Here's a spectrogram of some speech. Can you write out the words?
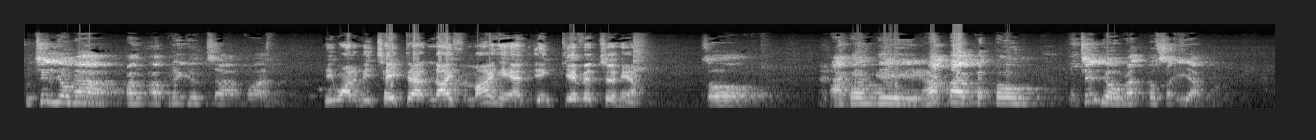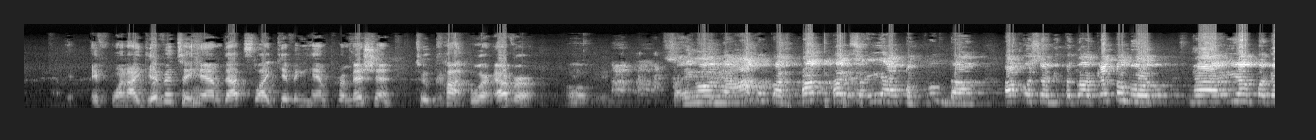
kutsilyo nga pang-apri sa kuan. He wanted me to take that knife in my hand and give it to him. So, akong gihatag katong kutsilyo ngadto sa iya. If when I give it to him, that's like giving him permission to cut wherever. Sa ingon nga ako paghatag sa iya pagpunda, ako siya gitagwa katungod nga iyang pag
